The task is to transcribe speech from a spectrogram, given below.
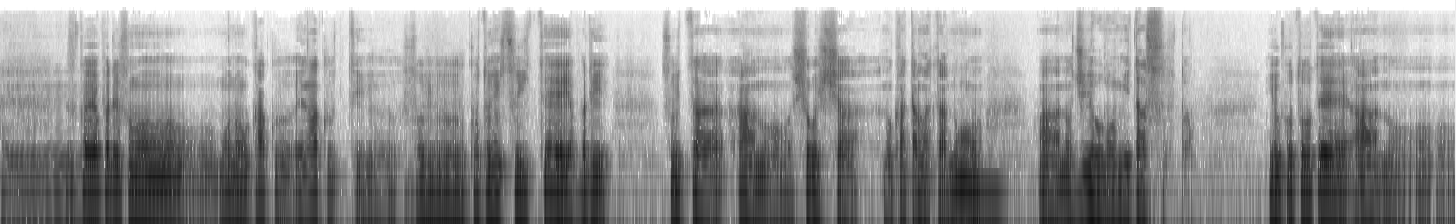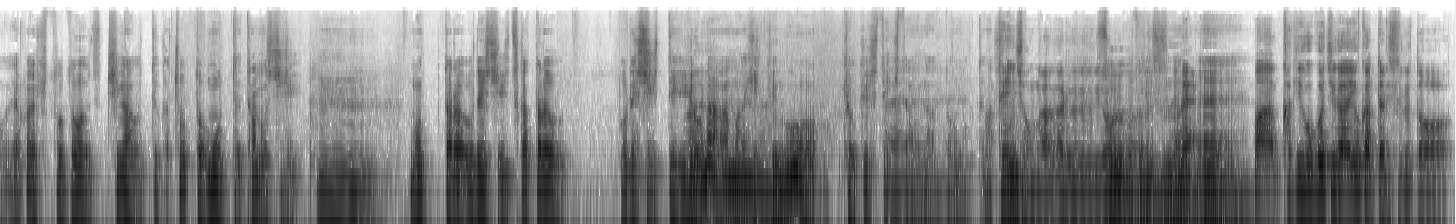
ですからやっぱりそのものを描く描くっていうそういうことについてやっぱりそういったあの消費者の方々の,、あの需要を満たすということであのやっぱり人と違うっていうかちょっと思って楽しいうん。持ったら嬉しい使ったら嬉しいっていうような、まあ、筆記具を供給していきたいなと思ってまあ、ます。テンションが上がるよそういううなことですね。ええまあ、書き心地が良かったりすると、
